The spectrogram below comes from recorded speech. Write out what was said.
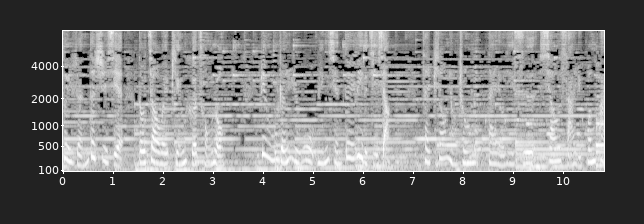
对人的续写都较为平和从容，并无人与物明显对立的迹象，在飘渺中带有一丝潇洒与欢快。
